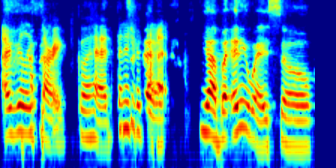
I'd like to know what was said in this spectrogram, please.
I really sorry. Go ahead. Finish It's your thought. Yeah, but anyway, so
